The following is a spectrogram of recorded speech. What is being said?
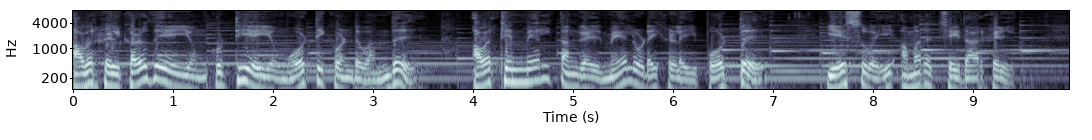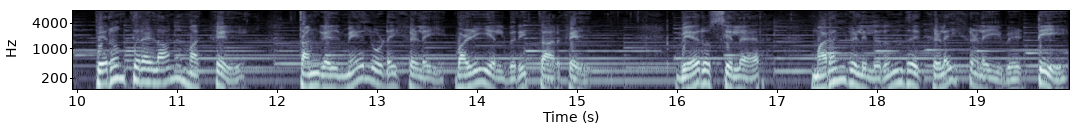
அவர்கள் கழுதையையும் குட்டியையும் ஓட்டிக்கொண்டு வந்து அவற்றின் மேல் தங்கள் மேலுடைகளை போட்டு இயேசுவை அமரச் செய்தார்கள். பெரும் திரளான மக்கள் தங்கள் மேலுடைகளை வழியில் விரித்தார்கள். வேறு சிலர் மரங்களிலிருந்து கிளைகளை வெட்டி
